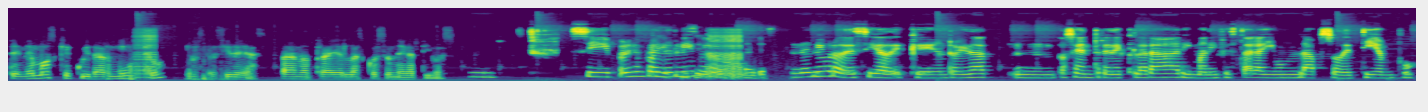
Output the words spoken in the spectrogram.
tenemos que cuidar mucho nuestras ideas para no traer las cosas negativas. Mm. Sí, por ejemplo, en el libro, en el libro decía de que en realidad, mm, o sea, entre declarar y manifestar hay un lapso de tiempo.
